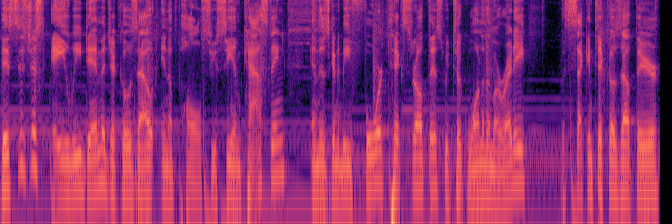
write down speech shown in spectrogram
This is just AoE damage that goes out in a pulse. You see him casting, and there's going to be four ticks throughout this. We took one of them already. The second tick goes out there,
